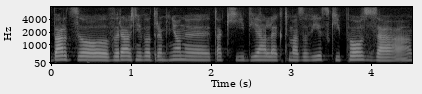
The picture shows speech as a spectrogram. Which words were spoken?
bardzo wyraźnie wyodrębniony taki dialekt mazowiecki poza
